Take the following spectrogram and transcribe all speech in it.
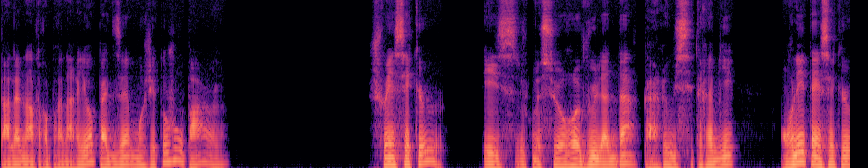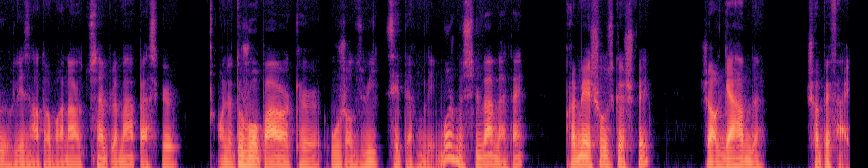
parlait d'entrepreneuriat, puis elle disait, moi, j'ai toujours peur. Je suis insécure. Et je me suis revu là-dedans, puis elle réussit très bien. On est insécure, les entrepreneurs, tout simplement parce que On a toujours peur qu'aujourd'hui, c'est terminé. Moi, je me suis levé un matin. Première chose que je fais, je regarde Shopify.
